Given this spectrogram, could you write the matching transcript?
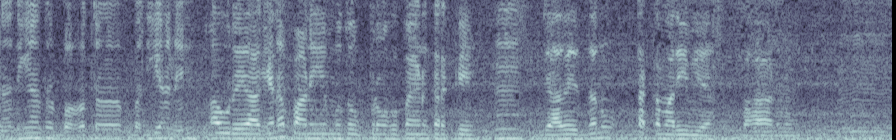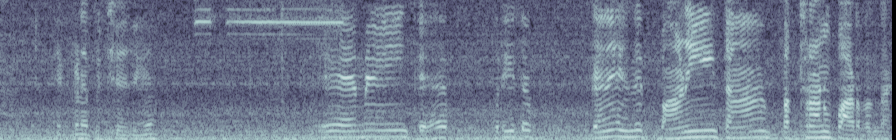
ਨਦੀਆਂ ਤਾਂ ਬਹੁਤ ਵਧੀਆ ਨੇ ਆ ਉਰੇ ਆ ਕੇ ਨਾ ਪਾਣੀ ਮਤੋਂ ਉੱਪਰੋਂ ਉਹ ਪੈਣ ਕਰਕੇ ਹੂੰ। ਜ਼ਿਆਦਾ ਇੱਧਰ ਨੂੰ ਧੱਕ ਮਾਰੀ ਵੀ ਆ ਪਹਾੜ ਨੂੰ। ਇੱਕਣੇ ਪਿੱਛੇ ਸੀਗਾ। ਇਹ ਐਵੇਂ ਹੀ ਕਹਿ ਪ੍ਰੀਤ ਕਹਿੰਦੇ ਹੁੰਦੇ ਪਾਣੀ ਤਾਂ ਪੱਥਰਾਂ ਨੂੰ ਪਾੜ ਦਿੰਦਾ। ਹੈ।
